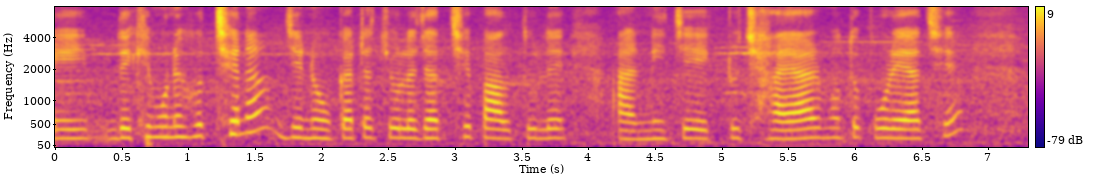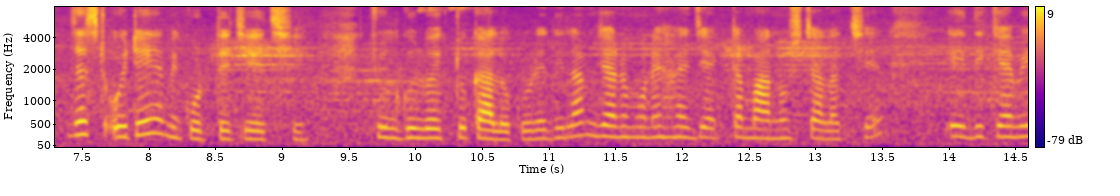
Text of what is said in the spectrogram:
এই দেখে মনে হচ্ছে না যে নৌকাটা চলে যাচ্ছে পাল তুলে আর নিচে একটু ছায়ার মতো পড়ে আছে। জাস্ট ওইটাই আমি করতে চেয়েছি। চুলগুলো একটু কালো করে দিলাম, যেন মনে হয় যে একটা মানুষ চালাচ্ছে। এইদিকে আমি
